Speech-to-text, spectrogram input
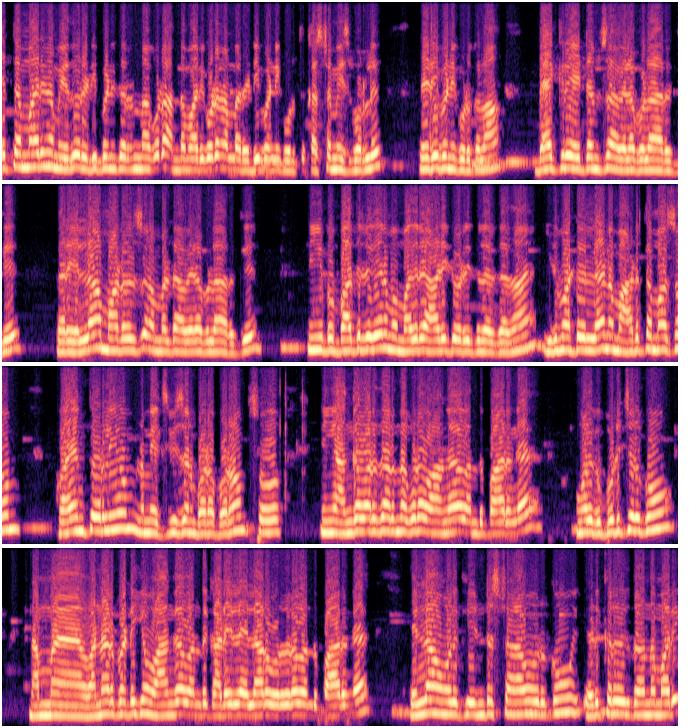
ஏற்ற மாதிரி நம்ம எதுவும் ரெடி பண்ணி தரோம்னா கூட அந்த மாதிரி கூட நம்ம ரெடி பண்ணி கொடுத்து கஸ்டமைஸ் பொருள் ரெடி பண்ணி கொடுக்கலாம். பேக்கரி ஐட்டம்ஸும் அவைலபிளாக இருக்குது வேறு எல்லா மாடல்ஸும் நம்மள்ட்ட அவைலபிளாக இருக்குது நீங்கள் இப்போ பாத்துட்டு இருக்க நம்ம மதுரை ஆடிட்டோரியத்தில் இருக்கதான் இது மட்டும் இல்லை நம்ம அடுத்த மாதம் கோயம்புத்தூர்லேயும் நம்ம எக்ஸிபிஷன் போட போகிறோம் ஸோ நீங்கள் அங்கே வரதா இருந்தால் கூட வாங்க வந்து பாருங்க. உங்களுக்கு பிடிச்சிருக்கும். நம்ம வண்ணார்பேட்டைக்கும் வாங்க வந்து கடையில் எல்லாரும் ஒரு தடவை வந்து பாருங்க. எல்லாம் உங்களுக்கு இன்ட்ரெஸ்டாகவும் இருக்கும். எடுக்கிறதுக்கு தகுந்த மாதிரி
